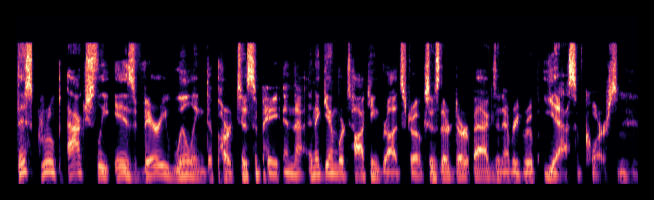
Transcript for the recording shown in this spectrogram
this group actually is very willing to participate in that. And again, we're talking broad strokes. Is there dirt bags in every group? Yes, of course. Mhm.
